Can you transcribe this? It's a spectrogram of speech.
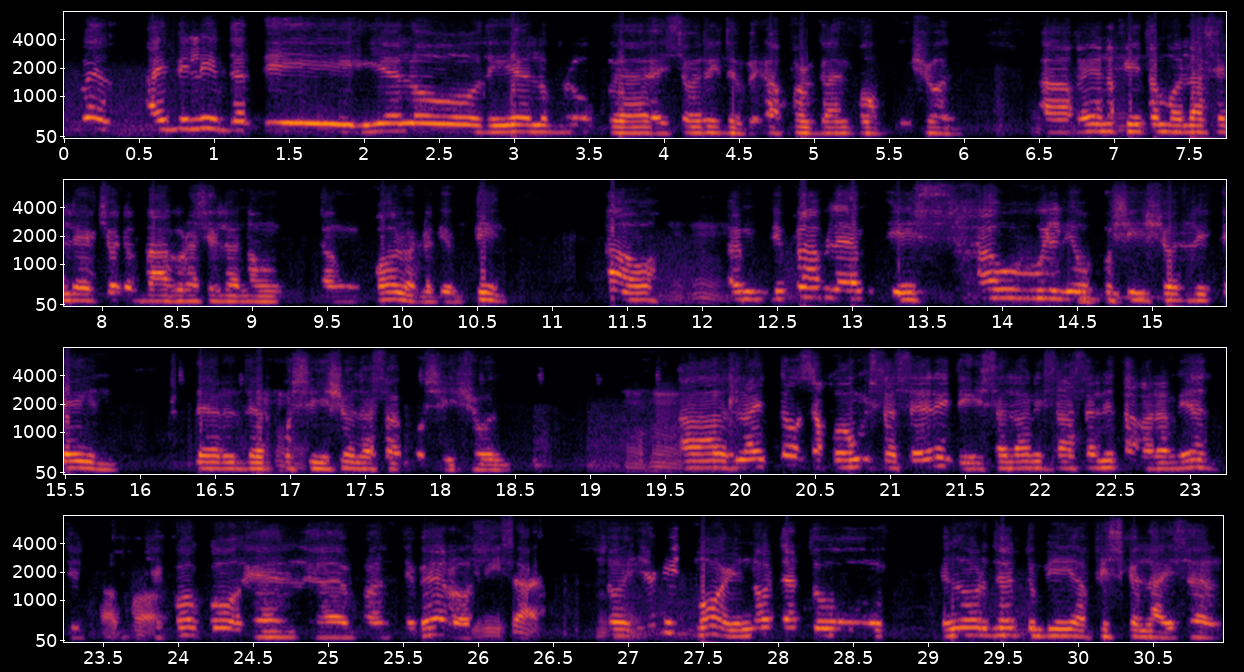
Well, I believe that the yellow the yellow group uh, is already the a foregone conclusion. Ah, kaya nakita mo last election nagbago na sila ng ng color, naging pink. Now, um, the problem is how will the opposition retain their their position as a position? Mhm. Uh, right now, sa Congress sa Senate, isa lang nagsasalita, karamihan, Opo. si Coco and uh, Valtiveros. Ilisa. So you need more in order to in order to be a fiscalizer.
